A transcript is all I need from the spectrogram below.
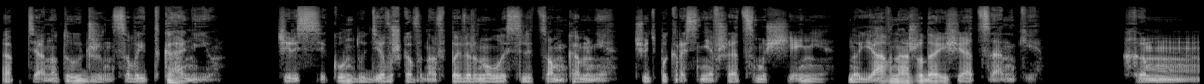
обтянутую джинсовой тканью. Через секунду девушка вновь повернулась лицом ко мне, чуть покрасневшая от смущения, но явно ожидающая оценки. «Хм...»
